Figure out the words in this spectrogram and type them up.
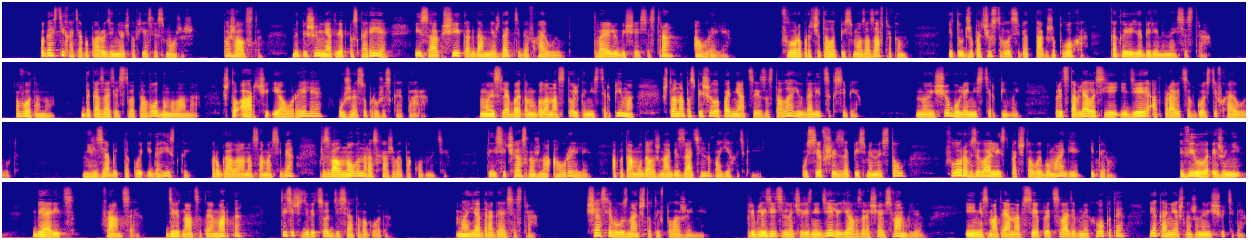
Погости хотя бы пару денечков, если сможешь. Пожалуйста, напиши мне ответ поскорее и сообщи, когда мне ждать тебя в Хайуилд. Твоя любящая сестра Аурелия. Флора прочитала письмо за завтраком и тут же почувствовала себя так же плохо, как и ее беременная сестра. Вот оно, доказательство того, думала она, что Арчи и Аурелия уже супружеская пара. Мысль об этом была настолько нестерпима, что она поспешила подняться из-за стола и удалиться к себе. Но еще более нестерпимой представлялась ей идея отправиться в гости в Хайуилд. «Нельзя быть такой эгоисткой», — ругала она сама себя, взволнованно расхаживая по комнате. Ты сейчас нужна Аурели, а потому должна обязательно поехать к ней. Усевшись за письменный стол, Флора взяла лист почтовой бумаги и перо. Вилла Эжени, Биориц, Франция, 19 марта 1910 года. Моя дорогая сестра, счастлива узнать, что ты в положении. Приблизительно через неделю я возвращаюсь в Англию, и, несмотря на все предсвадебные хлопоты, я, конечно же, навещу тебя.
